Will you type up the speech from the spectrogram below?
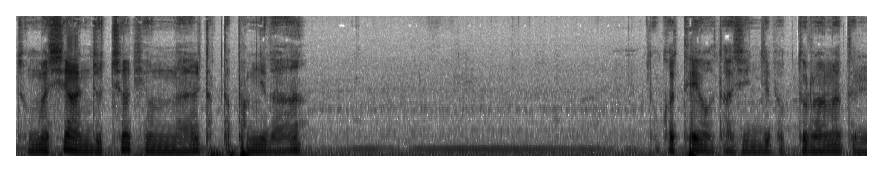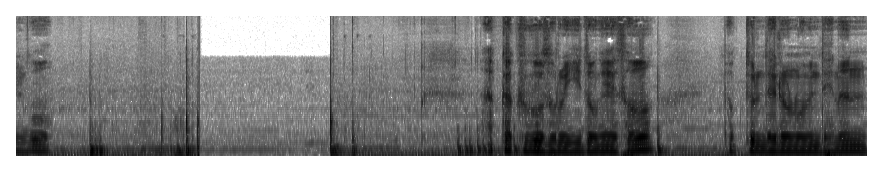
정말 시야 안 좋죠. 비 오는 날 답답합니다. 똑같아요. 다시 이제 벽돌을 하나 들고 아까 그곳으로 이동해서 벽돌을 내려놓으면 되는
